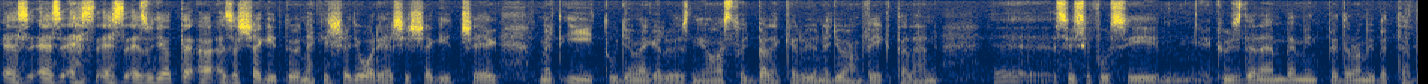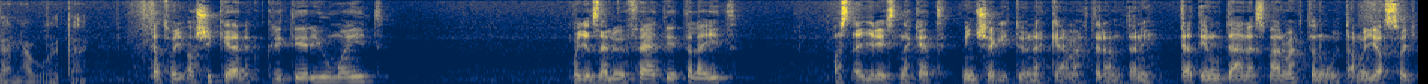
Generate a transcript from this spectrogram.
ez, ez, ez, ez, ez ugye a, ez a segítőnek is egy óriási segítség, mert így tudja megelőzni azt, hogy belekerüljön egy olyan végtelen sziszifuszi küzdelembe, mint például amiben te benne voltál. Tehát, hogy a sikernek a kritériumait, vagy az előfeltételeit, azt egyrészt neked, mint segítőnek kell megteremteni. Tehát én utána ezt már megtanultam, hogy az, hogy,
